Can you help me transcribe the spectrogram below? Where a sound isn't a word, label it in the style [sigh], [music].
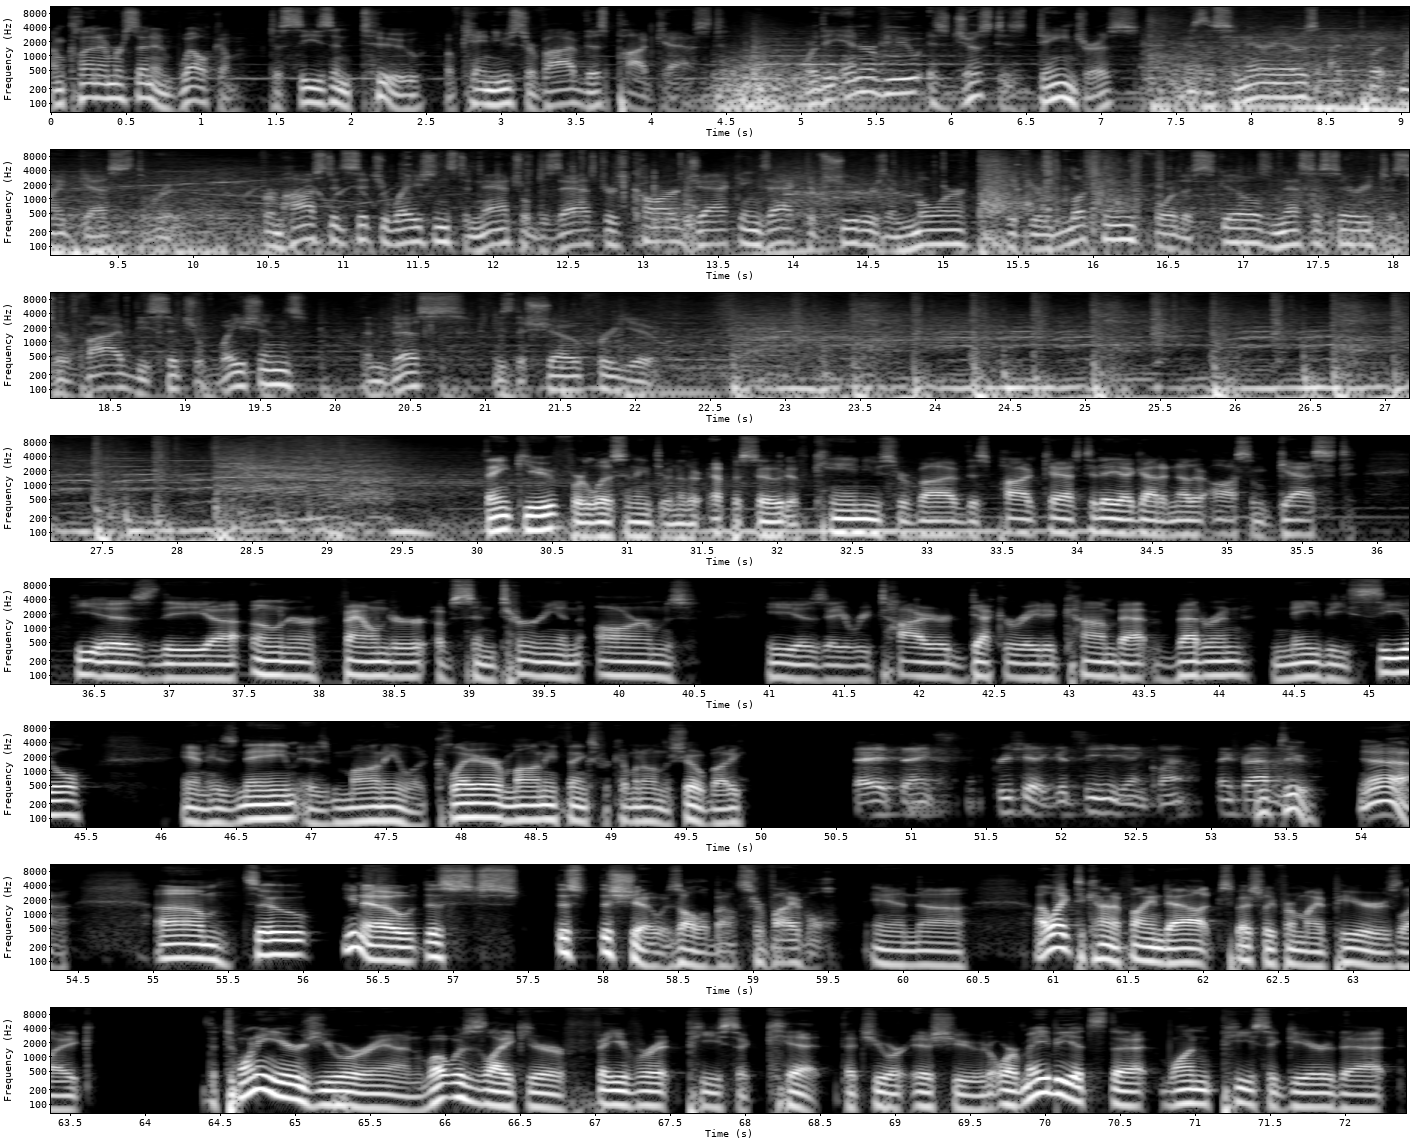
I'm Clint Emerson, and welcome to season two of Can You Survive This Podcast, where the interview is just as dangerous as the scenarios I put my guests through. From hostage situations to natural disasters, carjackings, active shooters, and more, if you're looking for the skills necessary to survive these situations, then this is the show for you. Thank you for listening to another episode of Can You Survive This Podcast. Today, I got another awesome guest. He is the uh, owner, founder of Centurion Arms. He is a retired, decorated combat veteran, Navy SEAL, and his name is Monty LeClair. Monty, thanks for coming on the show, buddy. Hey, thanks. Appreciate it. Good seeing you again, Clint. Thanks for having you too. Yeah. Um, so you know this this this show is all about survival and uh, I like to kind of find out, especially from my peers, like the 20 years you were in, what was like your favorite piece of kit that you were issued? Or maybe it's that one piece of gear that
